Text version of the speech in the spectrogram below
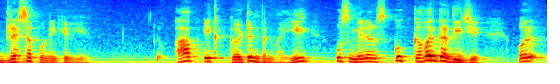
ड्रेसअप होने के लिए। तो आप एक कर्टन बनवाइए, उस मिरर को कवर कर दीजिए और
